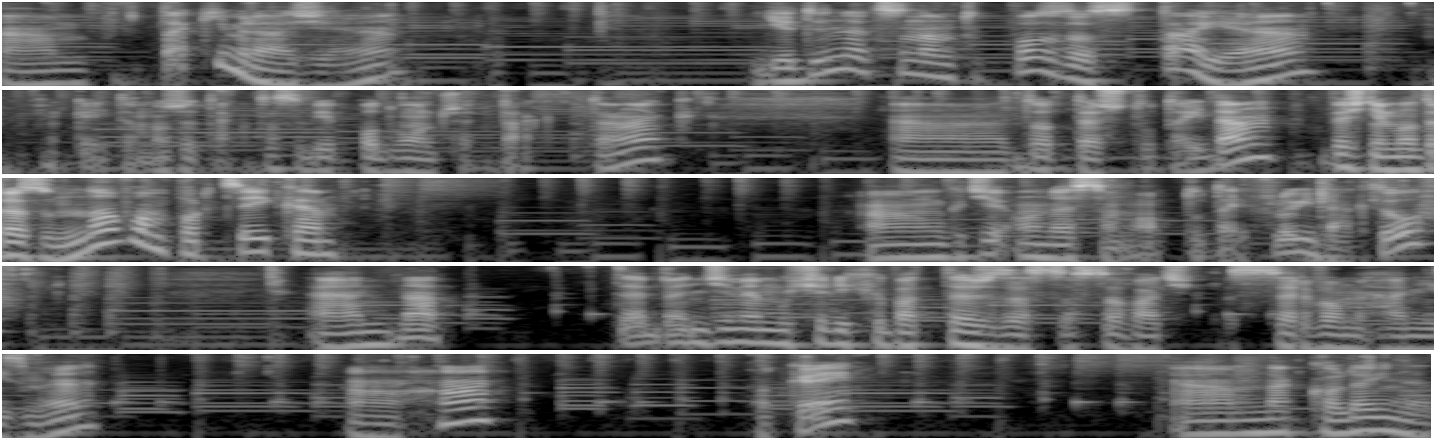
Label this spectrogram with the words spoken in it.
Um, w takim razie, jedyne co nam tu pozostaje. Ok, to może tak, to sobie podłączę. Tak, tak. E, to też tutaj dam. Weźmiemy od razu nową porcyjkę. E, gdzie one są? O, tutaj fluidaktów. E, na te będziemy musieli chyba też zastosować serwomechanizmy. Aha. Ok. na kolejne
